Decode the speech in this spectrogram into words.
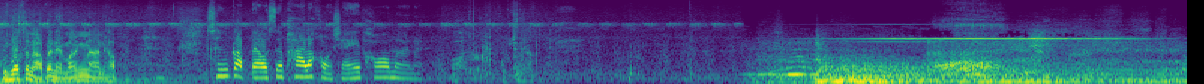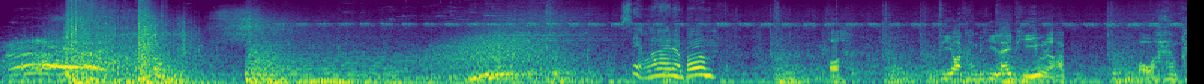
คุณวัฒนาไปไหนมาตั้งนานครับ ฉันกลับไปเอาเสื้อผ้าและของใช้ให้พ่อมาน่ะ เบิ้มอ๋อ พี่ยอดทำพิธีไล่ผีอยู่นะครับ บอกว่าห้ามใคร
